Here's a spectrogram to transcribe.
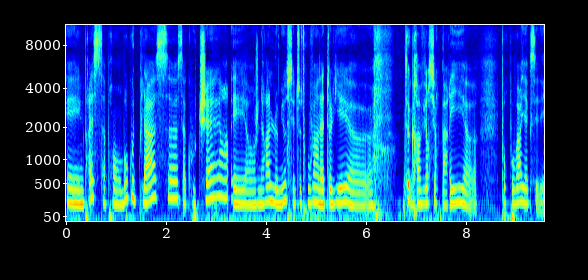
Et une presse, ça prend beaucoup de place, ça coûte cher, et en général, le mieux, c'est de se trouver un atelier euh, de gravure sur Paris pour pouvoir y accéder.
